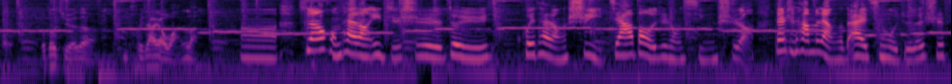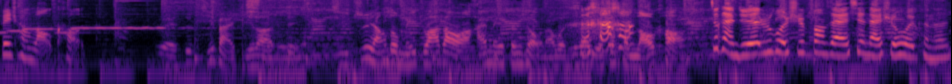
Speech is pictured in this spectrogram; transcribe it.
候，我都觉得你回家要完了。嗯，虽然红太狼一直是对于灰太狼施以家暴的这种形式啊，但是他们两个的爱情，我觉得是非常牢靠的。对，就几百集了，这几只羊都没抓到啊，还没分手呢，我觉得也是很牢靠。就感觉如果是放在现代社会，可能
